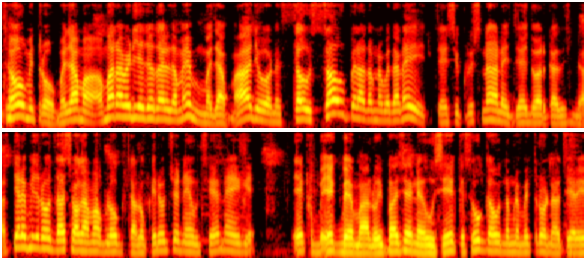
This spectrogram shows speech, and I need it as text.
છો મિત્રો, મજામાં? અમારા વીડિયો જોતા તમે મજામાં જો અને સૌ સૌ પહેલા તમને બધાને જય શ્રી કૃષ્ણ અને જય દ્વારકાધીશ અત્યારે મિત્રો દસ વાગ્યામાં બ્લોગ ચાલુ કર્યો છે ને એવું છે ને એક એક બે માં લોહીપા છે ને એવું છે કે શું કહું તમને મિત્રો? ને અત્યારે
